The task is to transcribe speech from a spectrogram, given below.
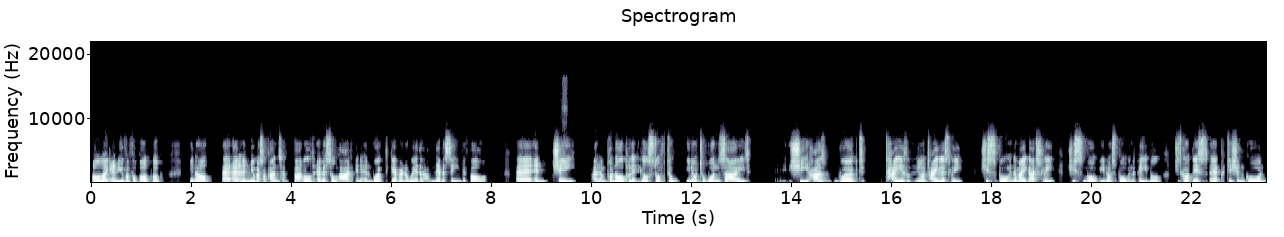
or like any other football club. You know, uh, and Newcastle fans have battled ever so hard and, and worked together in a way that I've never seen before. Uh, and she, and I'm putting all political stuff to you know to one side. She has worked tires, you know, tirelessly. She's spoken to Mike Ashley. She's spoke, you know, spoken to people. She's got this uh, petition going,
